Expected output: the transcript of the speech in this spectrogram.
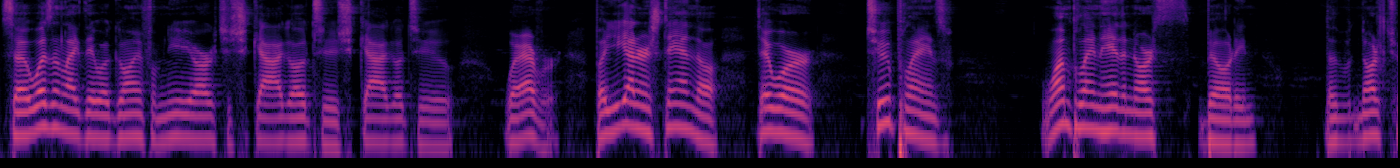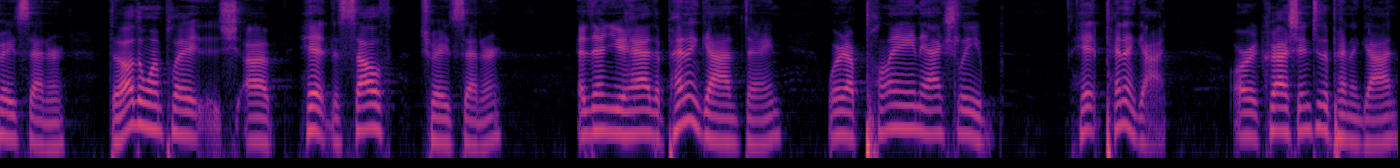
So it wasn't like they were going from New York to Chicago to Chicago to wherever. But you got to understand though, there were two planes. One plane hit the North Building, the North Trade Center. The other one played uh, hit the South Trade Center, and then you had the Pentagon thing, where a plane actually hit Pentagon, or it crashed into the Pentagon,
